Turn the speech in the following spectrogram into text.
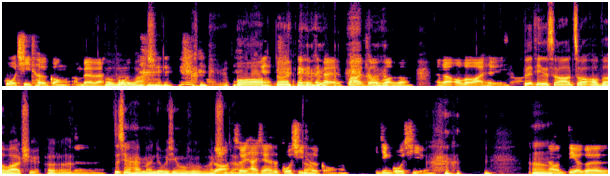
过气特工啊，不要不要，Overwatch。哦，那个那个不好说不好说，那个 Overwatch 不是听说要做 Overwatch 呃，嗯、之前还蛮流行 Overwatch 的、所以他现在是过气特工，啊、已经过气了。嗯，然后第二个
